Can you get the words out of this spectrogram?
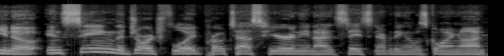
you know, in seeing the George Floyd protests here in the United States and everything that was going on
